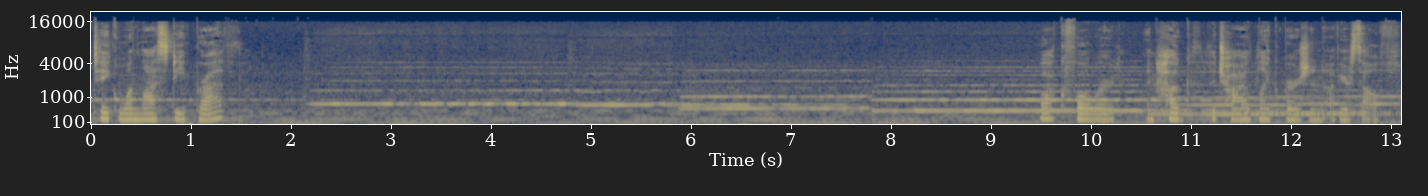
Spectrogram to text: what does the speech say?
Take one last deep breath. Walk forward and hug the childlike version of yourself.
